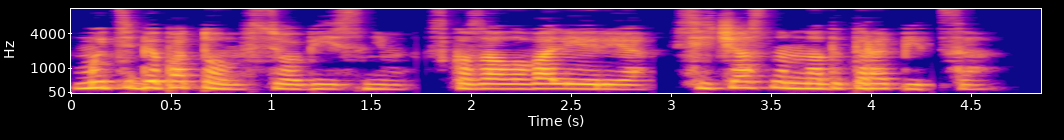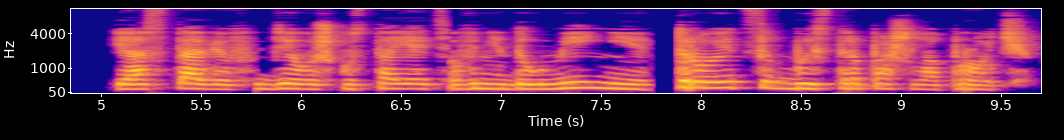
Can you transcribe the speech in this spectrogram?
«Мы тебе потом все объясним», — сказала Валерия. «Сейчас нам надо торопиться». И оставив девушку стоять в недоумении, троица быстро пошла прочь.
